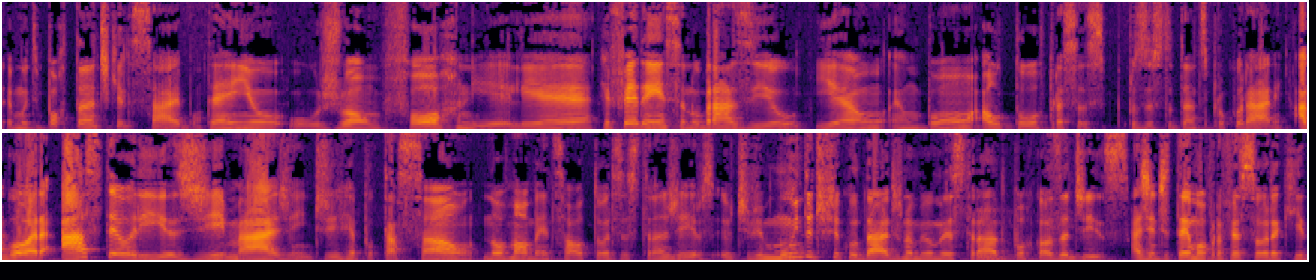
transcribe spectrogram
É muito importante que eles saibam. Tem o, o João Forne, ele é referência no Brasil e é um, é um bom autor para os estudantes procurarem. Agora, as teorias de imagem, de reputação, normalmente são autores estrangeiros. Eu tive muita dificuldade no meu mestrado uhum. por causa disso. A gente tem uma professora que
